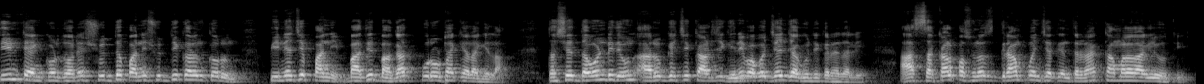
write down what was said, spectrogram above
तीन टँकरद्वारे शुद्ध पाणी शुद्धीकरण करून पिण्याचे पाणी बाधित भागात पुरवठा केला गेला. तसेच दवंडी देऊन आरोग्याची काळजी घेण्याबाबत जनजागृती करण्यात आली. आज सकाळपासूनच ग्रामपंचायत यंत्रणा कामाला लागली होती.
